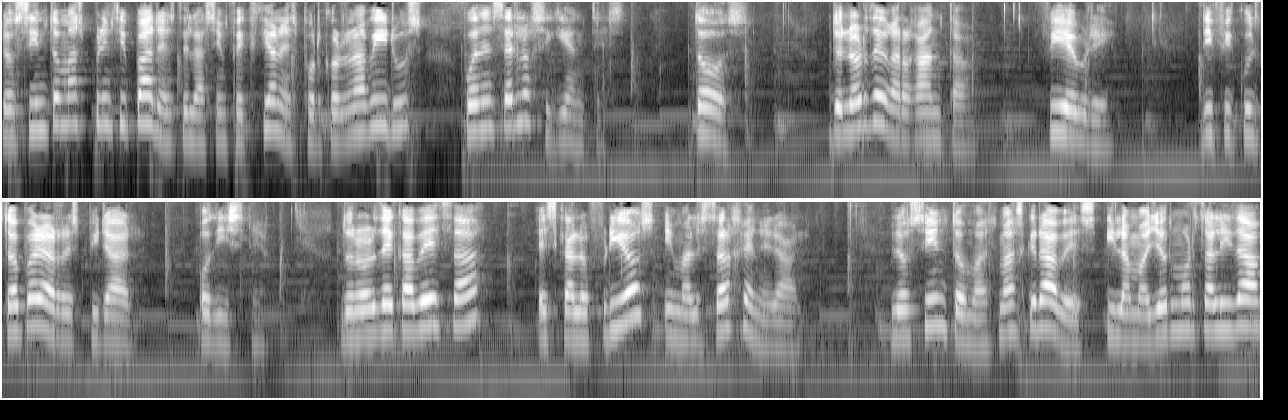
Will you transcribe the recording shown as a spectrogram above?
Los síntomas principales de las infecciones por coronavirus pueden ser los siguientes. Tos, dolor de garganta, fiebre, dificultad para respirar o disnea, dolor de cabeza, escalofríos y malestar general. Los síntomas más graves y la mayor mortalidad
